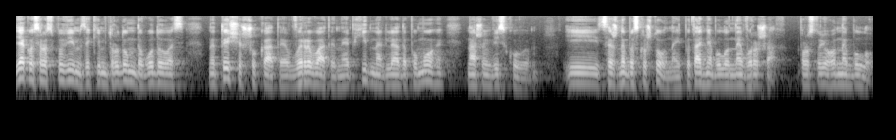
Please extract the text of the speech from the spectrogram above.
Якось розповім, з яким трудом доводилось не те, що шукати, а виривати необхідне для допомоги нашим військовим. І це ж не безкоштовно, і питання було не в грошах, просто його не було.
